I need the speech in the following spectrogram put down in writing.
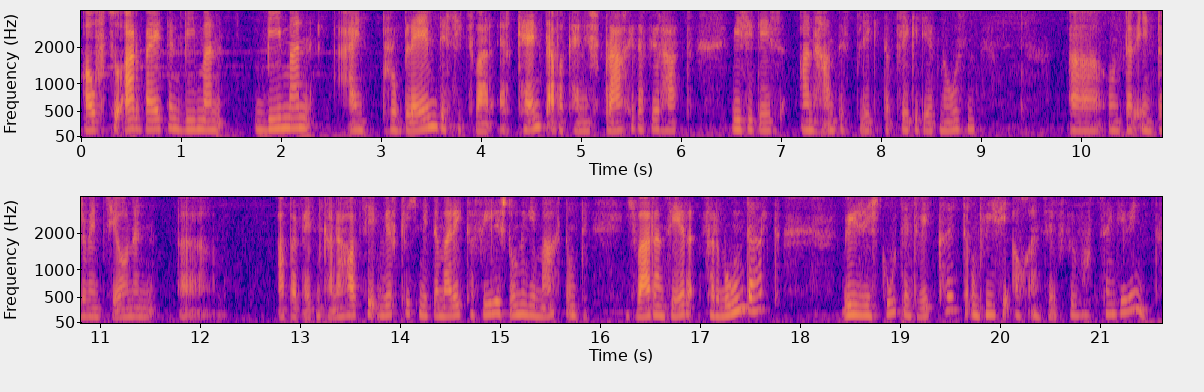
aufzuarbeiten, wie man, wie man ein Problem, das sie zwar erkennt, aber keine Sprache dafür hat, wie sie das anhand des Pflege, der Pflegediagnosen äh, und der Interventionen äh, abarbeiten kann. Da hat sie wirklich mit der Marika viele Stunden gemacht und ich war dann sehr verwundert, wie sie sich gut entwickelt und wie sie auch an Selbstbewusstsein gewinnt.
